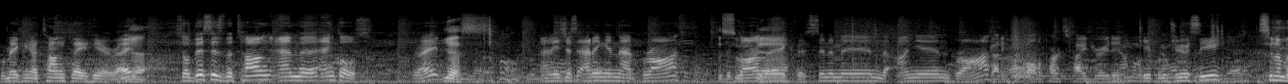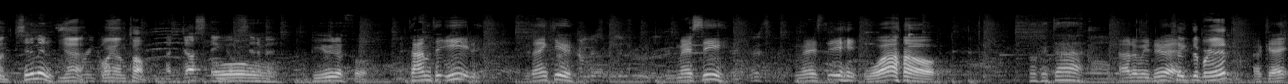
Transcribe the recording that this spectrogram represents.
we're making a tongue plate here, right? Yeah. So this is the tongue and the ankles, right? Yes. And he's just adding in that broth, the, The soup, garlic, yeah. the cinnamon, the onion broth. Got to keep all the parts hydrated. Keep them juicy. Cinnamon. Cinnamon. Yeah, going on top. A dusting of Oh, cinnamon. beautiful. Time to eat. Thank you. Merci. Merci. Wow. Look at that. How do we do it? Take the bread, Okay.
